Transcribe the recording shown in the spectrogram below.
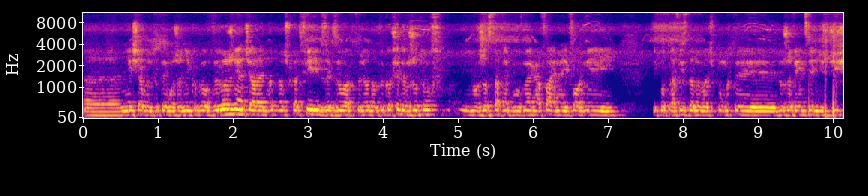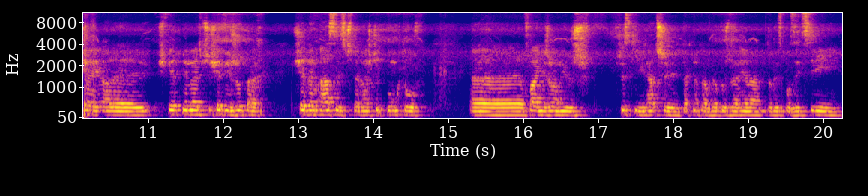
E, Nie chciałbym tutaj może nikogo wyróżniać, ale na, przykład Filip Zegzuła, który oddał tylko 7 rzutów, mimo że ostatnio był w mega fajnej formie i i potrafi zdobywać punkty dużo więcej niż dzisiaj, ale świetny mecz przy świetnych rzutach, 7 asyst, 14 punktów. E, Fajnie, że mamy już wszystkich graczy tak naprawdę oprócz Daniela do dyspozycji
